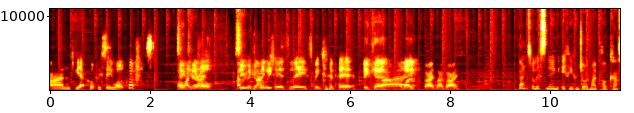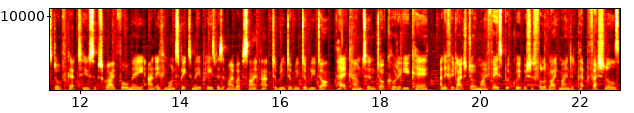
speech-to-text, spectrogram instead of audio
And yeah, hopefully see you all at Crufts. Take all care, guys. all. See you in a couple night. of weeks. Cheers, Lee. Speak to you in a bit. Take care. Bye. Bye. Bye. Bye. Bye. Thanks for listening. If you've enjoyed my podcast, don't forget to subscribe for me. And if you want to speak to me, please visit my website at www.petaccountant.co.uk. And if you'd like to join my Facebook group, which is full of like minded pet professionals,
